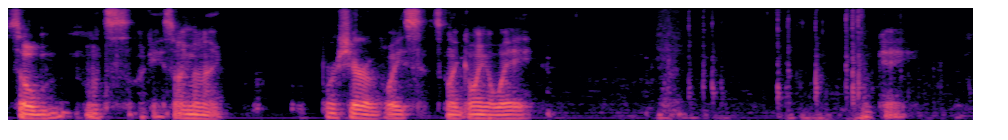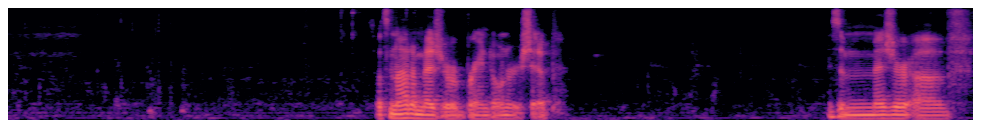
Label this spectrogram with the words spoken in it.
So let's, okay, so I'm gonna, poor share of voice, it's like going away. Okay. It's not a measure of brand ownership. It's a measure of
